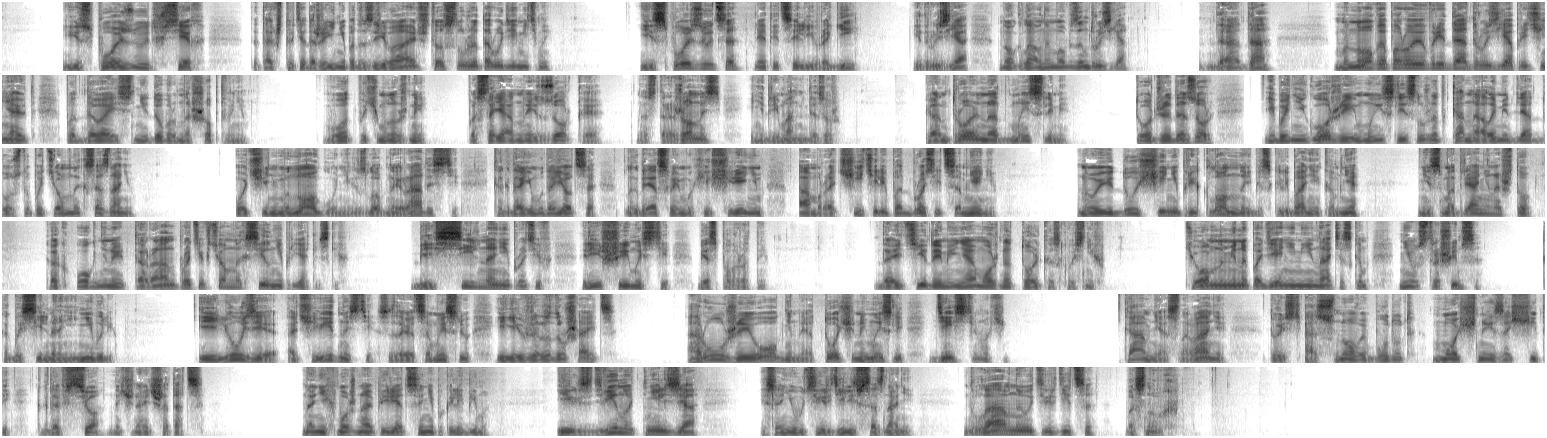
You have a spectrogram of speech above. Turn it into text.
и используют всех, да так, что те даже и не подозревают, что служат орудиями тьмы. И используются для этой цели и враги, и друзья, но главным образом друзья. Да-да, много порою вреда друзья причиняют, поддаваясь недобрым нашептываниям. Вот почему нужны постоянная зоркая настороженность и недреманный дозор. Контроль над мыслями — тот же дозор, ибо негожие мысли служат каналами для доступа темных к сознанию. Очень много у них злобной радости, когда им удается, благодаря своим ухищрениям, омрачить или подбросить сомнения но идущий непреклонно и без колебаний ко мне, несмотря ни на что, как огненный таран против темных сил неприятельских. Бессильны они против решимости бесповоротной. Дойти до меня можно только сквозь них. Темными нападениями и натиском не устрашимся, как бы сильно они ни были. Иллюзия очевидности создается мыслью и ей уже разрушается. Оружие огненное, отточенные мысли действенны очень. Камни основания, то есть основы, будут мощные защиты, когда все начинает шататься. На них можно опереться непоколебимо. Их сдвинуть нельзя, если они утвердились в сознании. Главное — утвердиться в основах.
